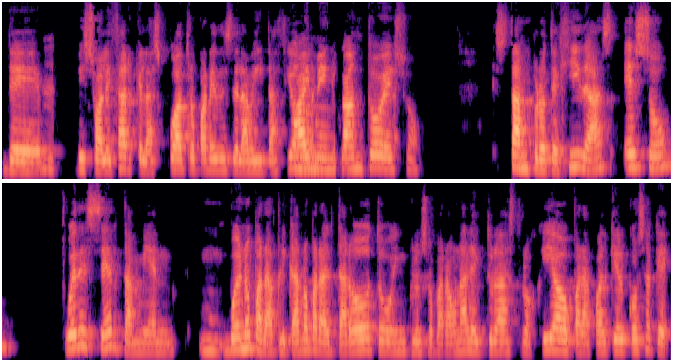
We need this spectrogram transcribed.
de mm. visualizar que las cuatro paredes de la habitación. Ay, me encantó eso. Están protegidas. Eso puede ser también mm, bueno para aplicarlo para el tarot o incluso para una lectura de astrología o para cualquier cosa que,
